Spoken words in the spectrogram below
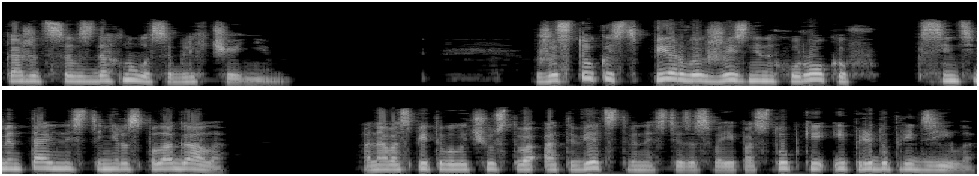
кажется, вздохнула с облегчением. Жестокость первых жизненных уроков к сентиментальности не располагала. Она воспитывала чувство ответственности за свои поступки и предупредила.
